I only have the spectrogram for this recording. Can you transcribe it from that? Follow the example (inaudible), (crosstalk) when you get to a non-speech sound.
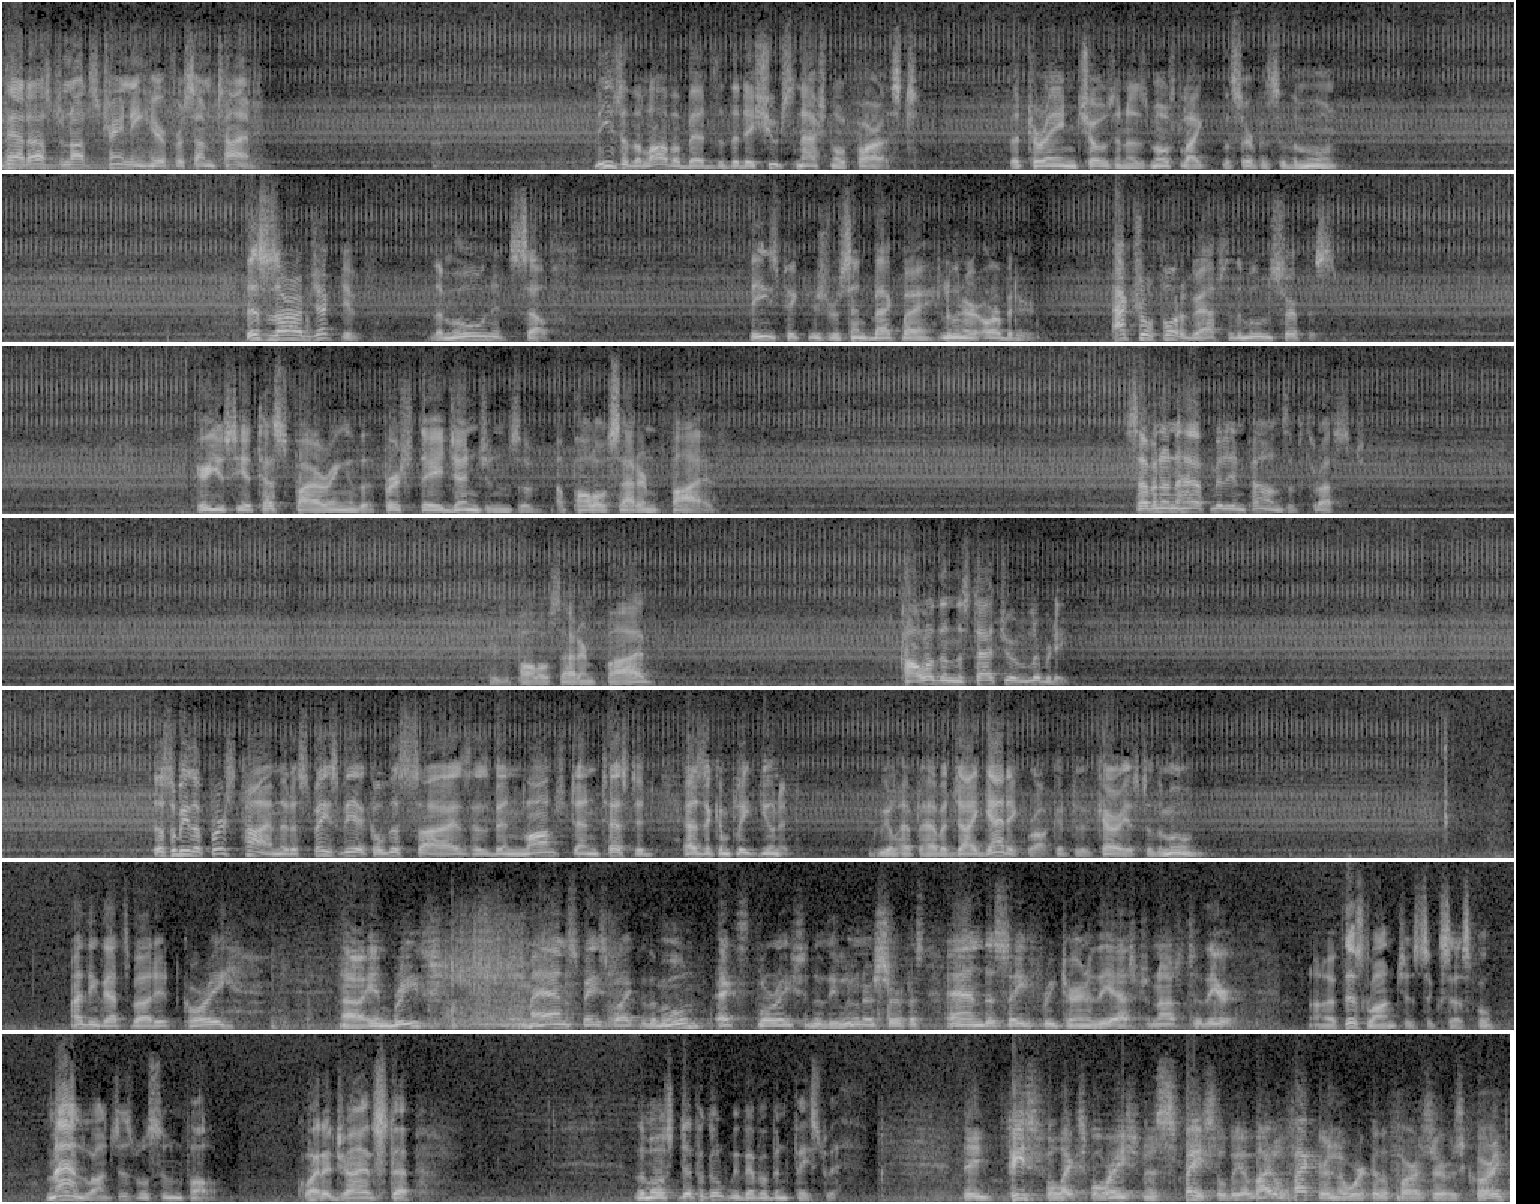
We've had astronauts training here for some time. These are the lava beds of the Deschutes National Forest. The terrain chosen is most like the surface of the moon. This is our objective, the moon itself. These pictures were sent back by Lunar Orbiter. Actual photographs of the moon's surface. Here you see a test firing of the first stage engines of Apollo Saturn V. Seven and a half million pounds of thrust. Here's Apollo Saturn V. Taller than the Statue of Liberty. This will be the first time that a space vehicle this size has been launched and tested as a complete unit. We'll have to have a gigantic rocket to carry us to the moon. I think that's about it, Corey. Now, in brief, manned spaceflight to the moon, exploration of the lunar surface, and the safe return of the astronauts to the Earth. Now, if this launch is successful, manned launches will soon follow. Quite a giant step the most difficult we've ever been faced with. The peaceful exploration of space will be a vital factor in the work of the Forest Service, Corey.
